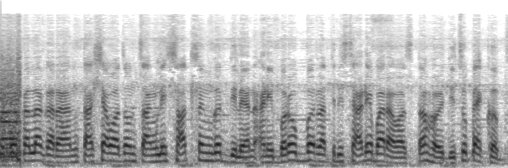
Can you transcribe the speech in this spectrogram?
छोट्या कलाकारान ताशा वाजवून चांगले सात संगत दिल्यान आणि बरोबर रात्री साडेबारा वाजता हळदीचं पॅकअप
